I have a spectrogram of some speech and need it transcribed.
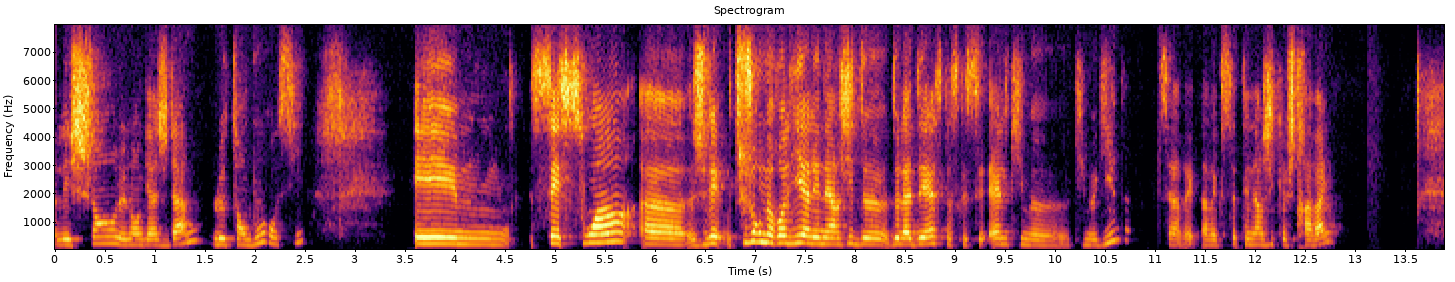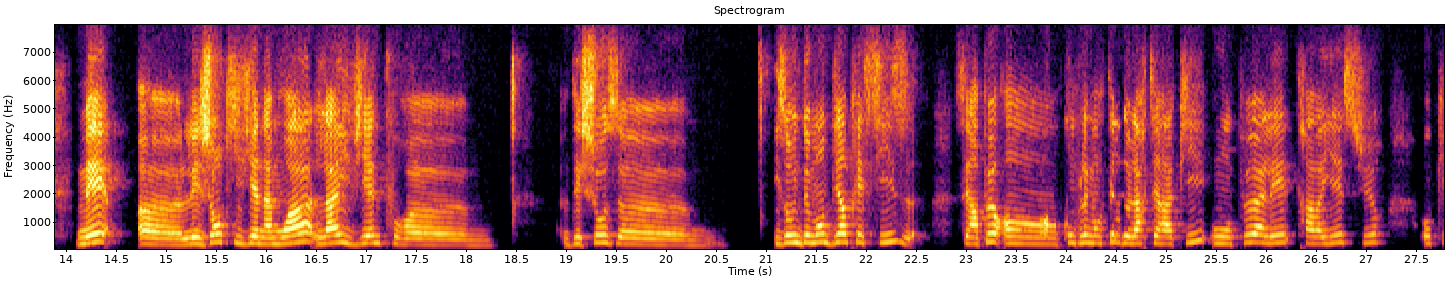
les chants, le langage d'âme, le tambour aussi. Et hum, ces soins, euh, je vais toujours me relier à l'énergie de, la déesse parce que c'est elle qui me, guide. C'est avec, cette énergie que je travaille. Mais euh, les gens qui viennent à moi, là, ils viennent pour euh, des choses. ils ont une demande bien précise. C'est un peu en complémentaire de l'art-thérapie où on peut aller travailler sur, OK,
